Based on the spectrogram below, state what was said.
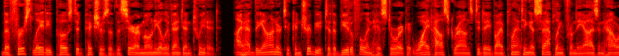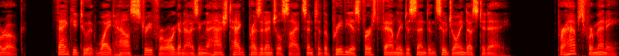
The First Lady posted pictures of the ceremonial event and tweeted, I had the honor to contribute to the beautiful and historic at White House grounds today by planting a sapling from the Eisenhower oak. Thank you to at White House Street for organizing the hashtag presidential sites and to the previous First Family descendants who joined us today. Perhaps for many,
